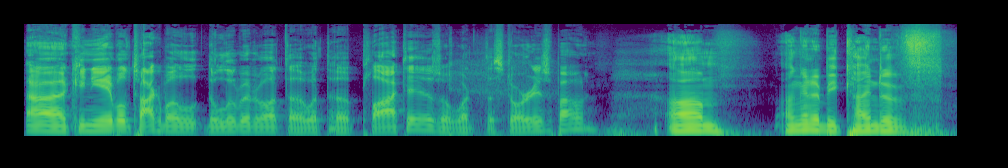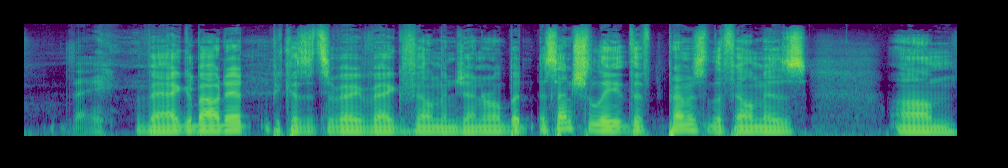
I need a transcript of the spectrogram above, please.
Uh, can you able to talk about a little bit about the what the plot is or what the story is about? Um, I'm gonna be kind of They. vague about it because it's a very vague film in general. But essentially, the premise of the film is, um,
